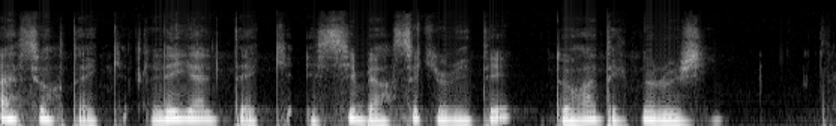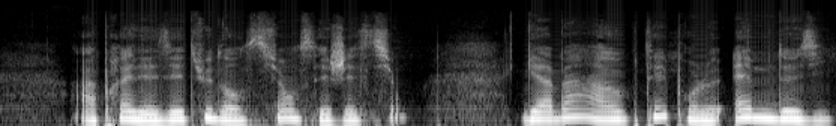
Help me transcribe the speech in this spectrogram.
AssureTech, LegalTech et Cybersécurité de Technologies. Après des études en sciences et gestion, Gabin a opté pour le M2I,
